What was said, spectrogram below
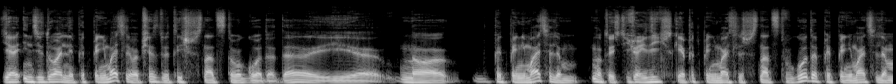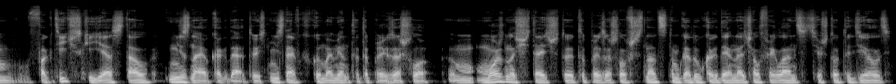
я индивидуальный предприниматель вообще с 2016 года, да, и, но предпринимателем, ну, то есть юридически я предприниматель 2016 года, предпринимателем фактически я стал не знаю когда, то есть не знаю, в какой момент это произошло. Можно считать, что это произошло в 2016 году, когда я начал фрилансить и что-то делать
